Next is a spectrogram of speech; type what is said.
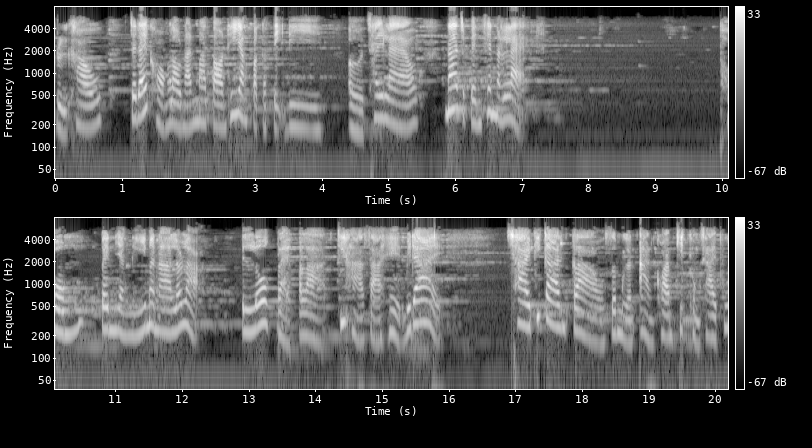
หรือเขาจะได้ของเหล่านั้นมาตอนที่ยังปกติดี เออใช่แล้ว น่าจะเป็นเช่นนั้นแหละ ผมเป็นอย่างนี้มานานแล้วล่ะ เป็นโรคแปลกประหลาดที่หาสาเหตุไม่ได้ ชายพิการกล่าวเสมือนอ่านความคิดของชายผู้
